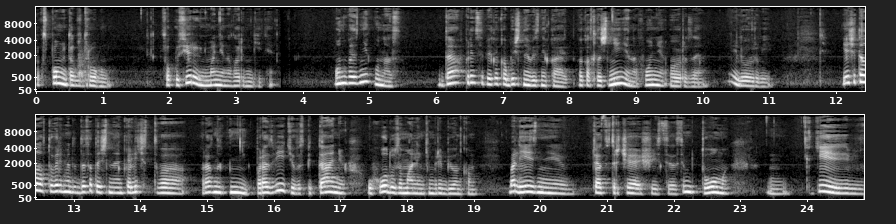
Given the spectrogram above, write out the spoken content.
Как вспомню, так вздрогну. Сфокусирую внимание на ларингите. Он возник у нас, да, в принципе, как обычно и возникает, как осложнение на фоне ОРЗ или ОРВИ. Я читала в то время достаточное количество разных книг по развитию, воспитанию, уходу за маленьким ребенком, болезни, часто встречающиеся, симптомы, какие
